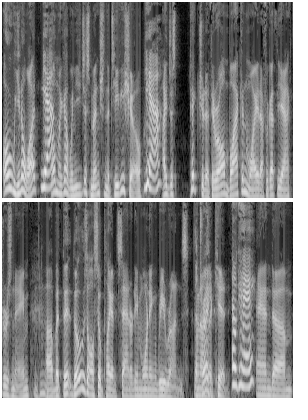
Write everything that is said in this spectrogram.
oh, you know what? Yeah? Oh my God! When you just mentioned the TV show, Yeah. I just pictured it. They were all in black and white. I forgot the actor's name, Mm-hmm. uh, but th- those also played Saturday morning reruns when I was a kid. Okay. And um,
